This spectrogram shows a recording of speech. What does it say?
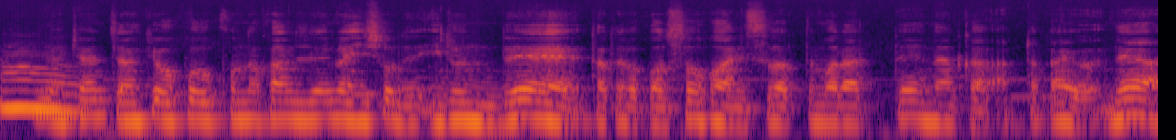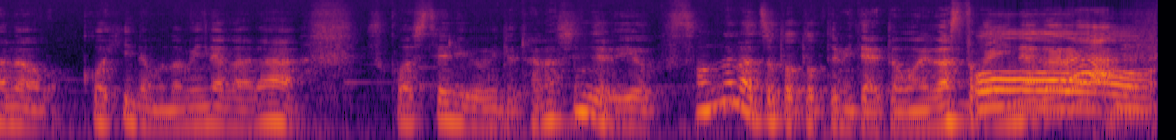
うん。キャンちゃん今日こうこんな感じで今衣装でいるんで例えばこのソファーに座ってもらってなんかあったかいねあのコーヒーでも飲みながら少しテレビを見て楽しんでるよそんなのちょっと撮ってみたいと思いますとか言いながら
